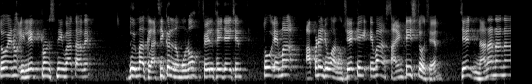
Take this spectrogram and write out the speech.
તો એનો ઇલેક્ટ્રોન્સની વાત આવે, તો એમાં ક્લાસિકલ નમૂનો ફેલ થઈ જાય છે. તો એમાં આપણે જોવાનું છે કે એવા સાયન્ટિસ્ટો છે જે નાના નાના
